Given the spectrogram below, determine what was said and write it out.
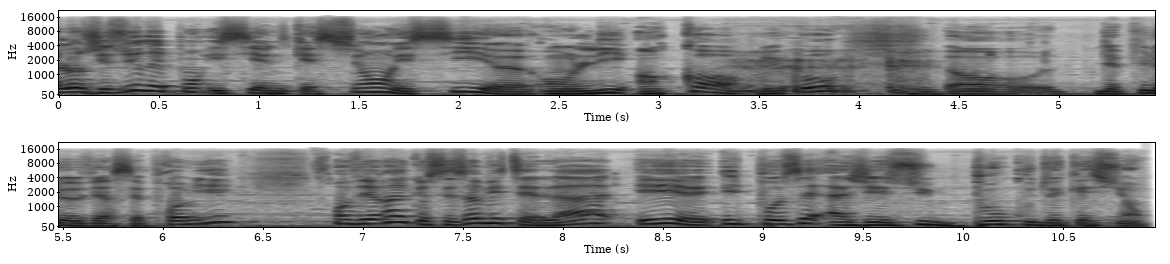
Alors Jésus répond ici à une question, et si euh, on lit encore plus haut, en- depuis le verset premier, on verra que ces hommes étaient là et euh, ils posaient à Jésus beaucoup de questions.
